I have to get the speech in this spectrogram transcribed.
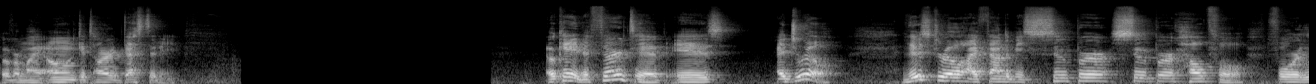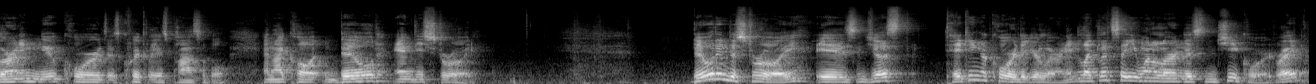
over my own guitar destiny. Okay, the third tip is a drill. This drill I found to be super, super helpful for learning new chords as quickly as possible. And I call it build and destroy. Build and destroy is just taking a chord that you're learning, like let's say you want to learn this G chord, right?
